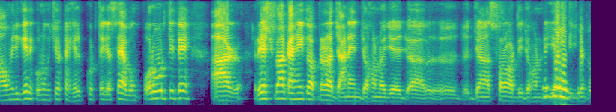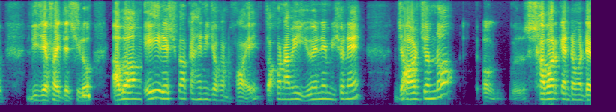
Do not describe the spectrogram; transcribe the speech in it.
আওয়ামী লীগের কোনো কিছু একটা হেল্প করতে গেছে এবং পরবর্তীতে আর রেশমা কাহিনী তো আপনারা জানেন যখন ওই যে সরওয়ার্দি যখন ডিজেফাইতে ছিল এবং এই রেশমা কাহিনী যখন হয় তখন আমি ইউএনএ মিশনে যাওয়ার জন্য সাভার ক্যান্টনমেন্টে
